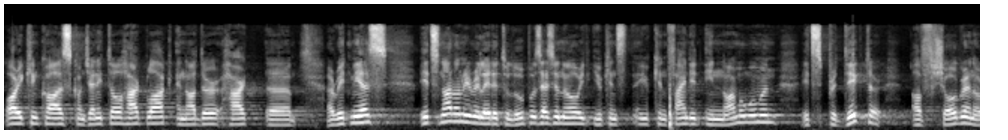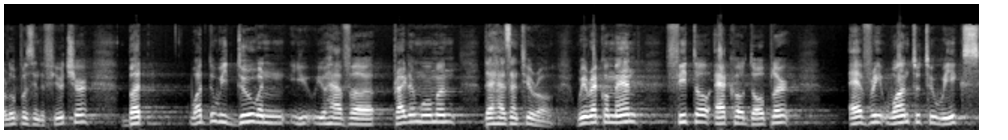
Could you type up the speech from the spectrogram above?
or it can cause congenital heart block and other heart uh, arrhythmias. It's not only related to lupus, as you know, it, you, can, you can find it in normal women. It's predictor of Sjogren or lupus in the future. But what do we do when you, you have a pregnant woman that has anti-Ro. We recommend fetal echo Doppler every one to two weeks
